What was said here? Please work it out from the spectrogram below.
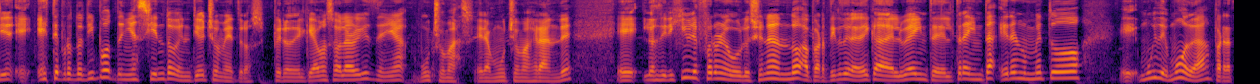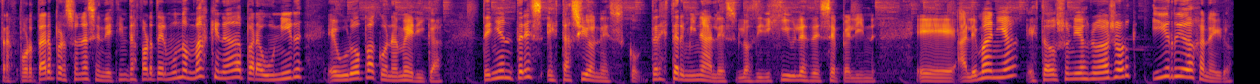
eh, este prototipo tenía 128 metros, pero del que vamos a hablar hoy tenía mucho más, era mucho más grande. Eh, los dirigibles fueron evolucionando a partir de la década del 20, del 30, eran un método eh, muy de moda para transportar personas en distintas partes del mundo, más que nada para unir Europa con América. Tenían tres estaciones, tres terminales, los dirigibles de Zeppelin. Eh, Alemania, Estados Unidos, Nueva York y Río de Janeiro.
